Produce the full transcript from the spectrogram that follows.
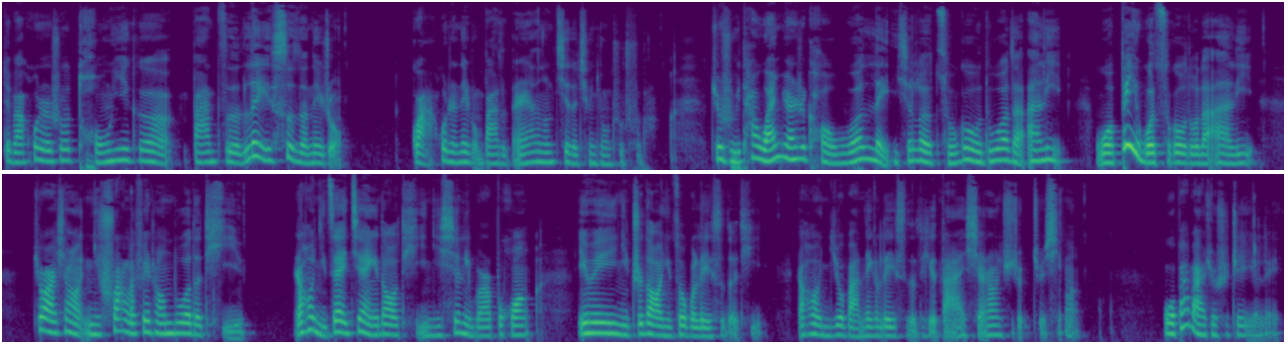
对吧，或者说同一个。八字类似的那种卦或者那种八字，人家都能记得清清楚楚的，就属于他完全是靠我累积了足够多的案例，我背过足够多的案例，就有点像你刷了非常多的题，然后你再见一道题，你心里边不慌，因为你知道你做过类似的题，然后你就把那个类似的题的答案写上去就就行了。我爸爸就是这一类，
